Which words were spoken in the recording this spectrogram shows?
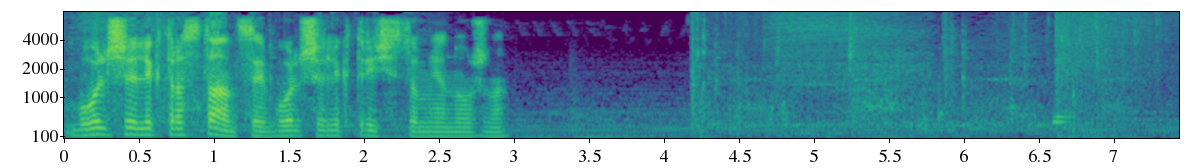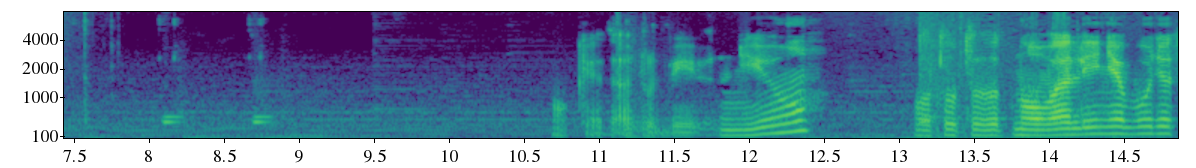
Больше электростанций, больше электричества мне нужно. Окей, that would be new. Вот тут вот новая линия будет.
